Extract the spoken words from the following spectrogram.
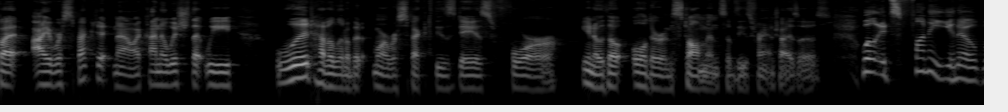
But I respect it now. I kind of wish that we would have a little bit more respect these days for you know the older installments of these franchises. Well, it's funny, you know,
